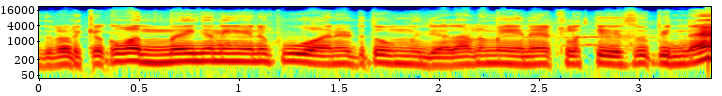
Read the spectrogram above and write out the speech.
ഇതിടയ്ക്കൊക്കെ വന്നു കഴിഞ്ഞാൽ ഇങ്ങനെ പോകാനായിട്ട് തോന്നുന്നില്ല. അതാണ് മെയിനായിട്ടുള്ള കേസ് പിന്നെ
